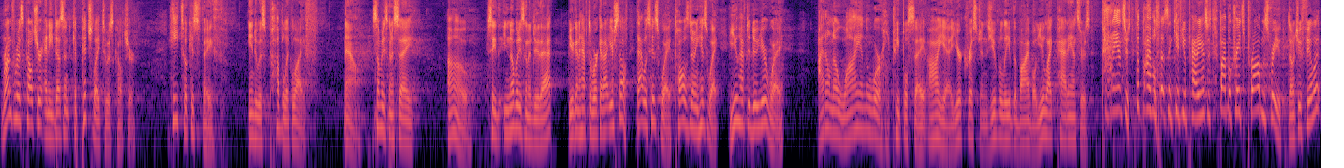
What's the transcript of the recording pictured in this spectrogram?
run from his culture, and he doesn't capitulate to his culture. He took his faith into his public life. Now, somebody's going to say, oh, see, nobody's going to do that. You're going to have to work it out yourself. That was his way. Paul's doing his way. You have to do your way. I don't know why in the world people say, oh, yeah, you're Christians. You believe the Bible. You like pat answers. Pat answers. The Bible doesn't give you pat answers. The Bible creates problems for you. Don't you feel it?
